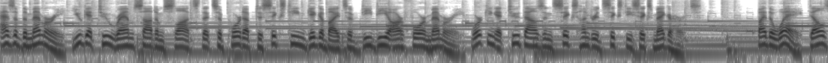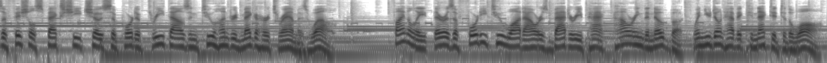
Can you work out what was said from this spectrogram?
As of the memory, you get two RAM SODIMM slots that support up to 16 GB of DDR4 memory, working at 2666 MHz. By the way, Dell's official specs sheet shows support of 3200 MHz RAM as well. Finally, there is a 42 watt-hours battery pack powering the notebook, when you don't have it connected to the wall.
